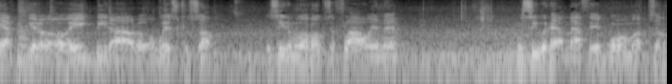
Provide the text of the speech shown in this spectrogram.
have to get a, a egg beater out or a whisk or something. You see them little hunks of flour in there? We'll see what happens after it warm up some.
